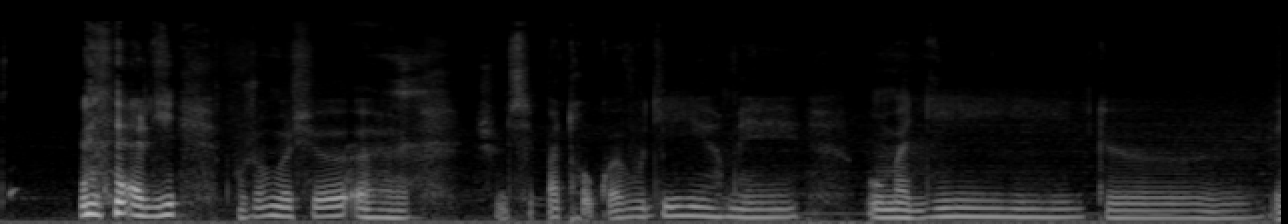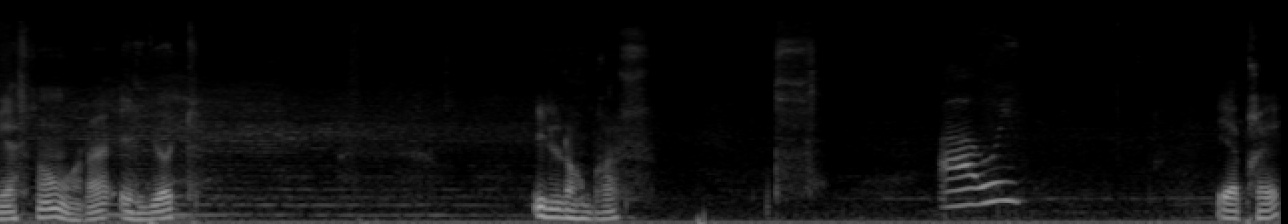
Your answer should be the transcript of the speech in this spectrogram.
dit. Elle dit Bonjour monsieur, euh, je ne sais pas trop quoi vous dire, mais on m'a dit que. Et à ce moment-là, Elliot, il l'embrasse. Ah oui, Et après,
